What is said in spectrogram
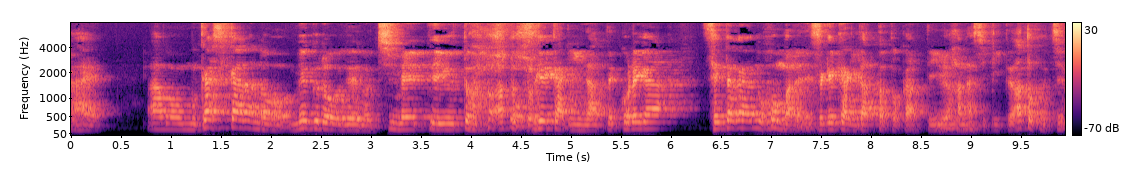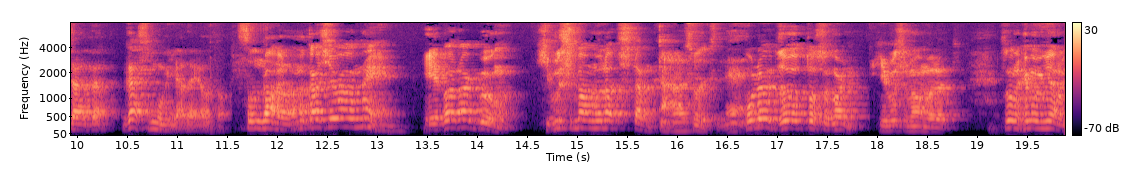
はい。あの、昔からの目黒での地名っていうと、あと菅刈になって、これが世田谷の方までで菅刈だったとかっていう話聞いて、あとこちらが、がひもんやだよと。そんなのまあ、は、昔はね、荏原郡、日伏島村って言ったん。ああ、そうですね。これはずっとすごい、日伏島村って。そのひもぎ屋の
